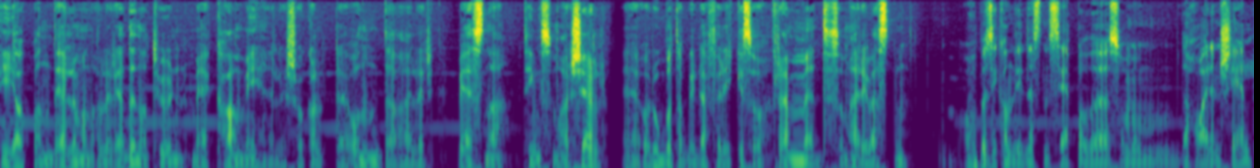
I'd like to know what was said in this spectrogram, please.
I Japan deler man allerede naturen med kami, eller såkalte ånder eller vesener, ting som har sjel. Eh, og roboter blir derfor ikke så fremmed som her i Vesten. Jeg håper jeg Kan de nesten se på det som om det har en sjel?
